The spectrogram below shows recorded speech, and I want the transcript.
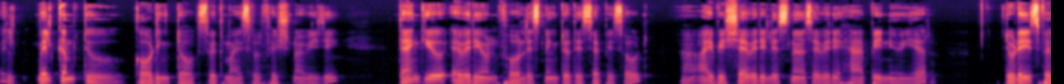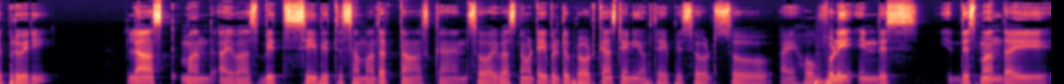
Wel- welcome to Coding Talks with myself, Vishnu Viji. Thank you everyone for listening to this episode. Uh, I wish every listeners a very happy new year. Today is February. Last month I was busy with some other task and so I was not able to broadcast any of the episodes. So I hopefully in this this month I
